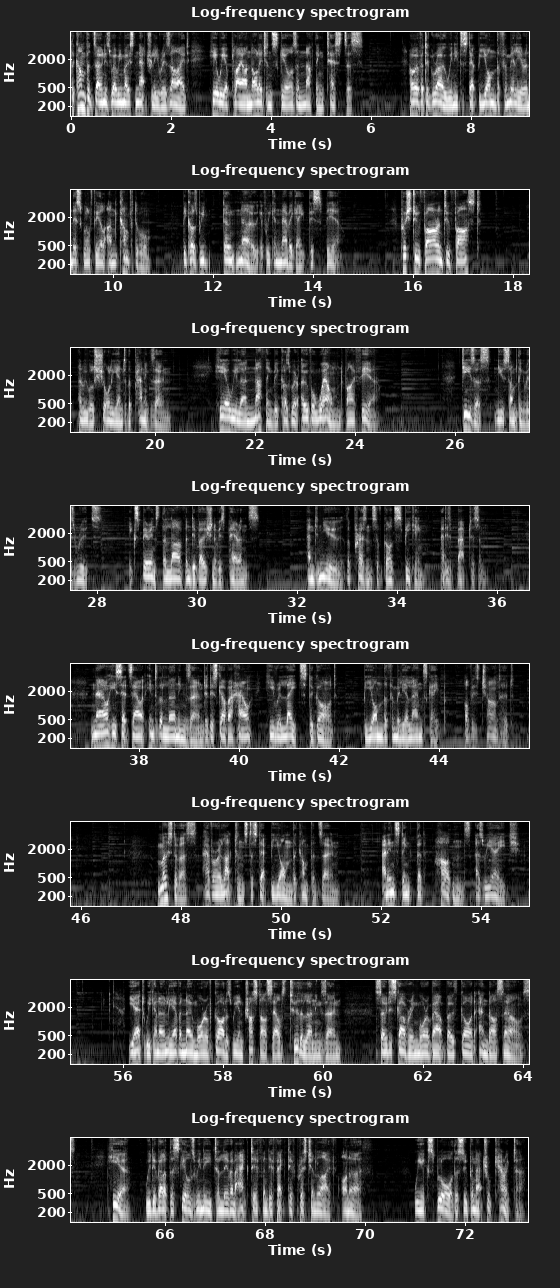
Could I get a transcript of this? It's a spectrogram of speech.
The comfort zone is where we most naturally reside. Here we apply our knowledge and skills, and nothing tests us. However, to grow, we need to step beyond the familiar, and this will feel uncomfortable because we don't know if we can navigate this sphere. Push too far and too fast, and we will surely enter the panic zone. Here we learn nothing because we're overwhelmed by fear. Jesus knew something of his roots, experienced the love and devotion of his parents, and knew the presence of God speaking at his baptism. Now he sets out into the learning zone to discover how he relates to God beyond the familiar landscape of his childhood. Most of us have a reluctance to step beyond the comfort zone, an instinct that hardens as we age. Yet we can only ever know more of God as we entrust ourselves to the learning zone, so discovering more about both God and ourselves. Here, we develop the skills we need to live an active and effective Christian life on earth. We explore the supernatural character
